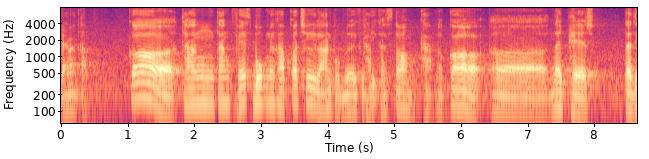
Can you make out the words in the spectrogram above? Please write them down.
ได้บ้างครับ ก็ทางทาง Facebook นะครับ ก็ชื่อร้านผมเลยคือครับปีคัสตอมครับแล้วก็เอ่อในเพจ แต่จ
